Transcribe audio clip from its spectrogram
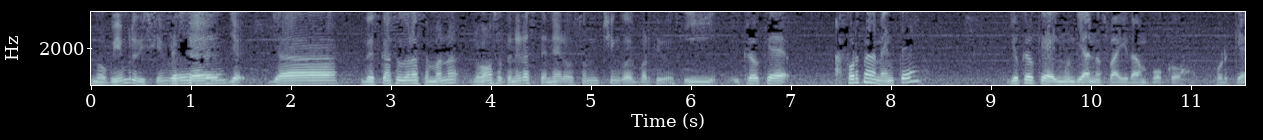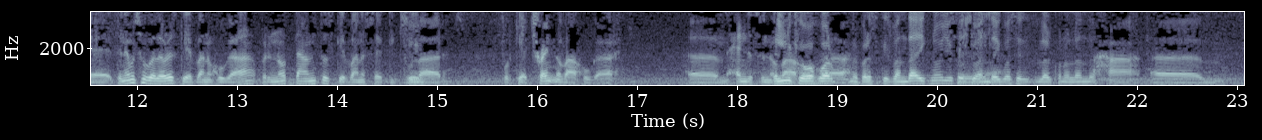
noviembre, diciembre, o sea, ya, descanso de una semana, lo vamos a tener hasta enero, son un chingo de partidos. Y, creo que, afortunadamente, yo creo que el Mundial nos va a ayudar un poco, porque tenemos jugadores que van a jugar, pero no tantos que van a ser titular, porque Trent no va a jugar. Um, Henderson no el único que va a jugar, me parece que es Van Dijk, ¿no? Yo creo que Van Dijk va a ser titular con Holanda. Ajá. Um,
